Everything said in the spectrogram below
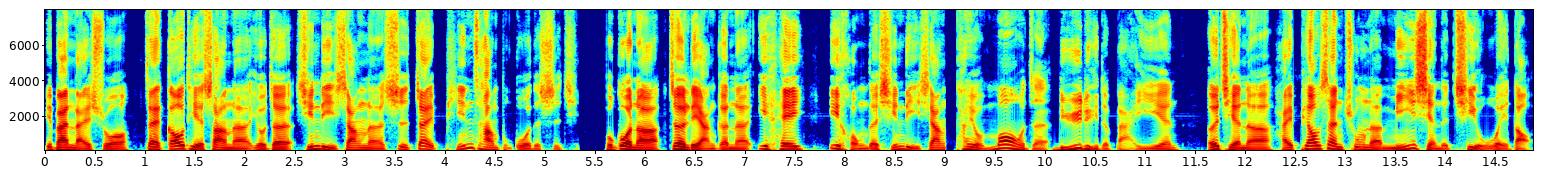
一般来说，在高铁上呢，有着行李箱呢，是再平常不过的事情。不过呢，这两个呢，一黑一红的行李箱，它有冒着缕缕的白烟，而且呢，还飘散出呢明显的汽油味道，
